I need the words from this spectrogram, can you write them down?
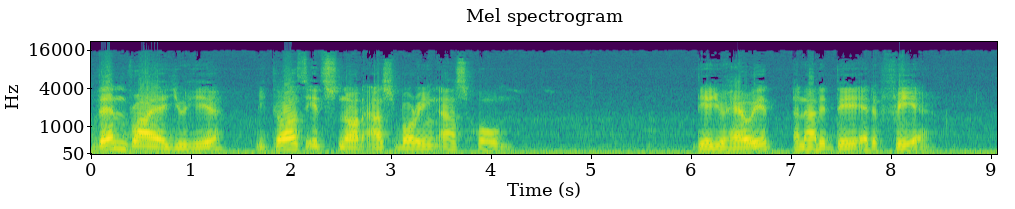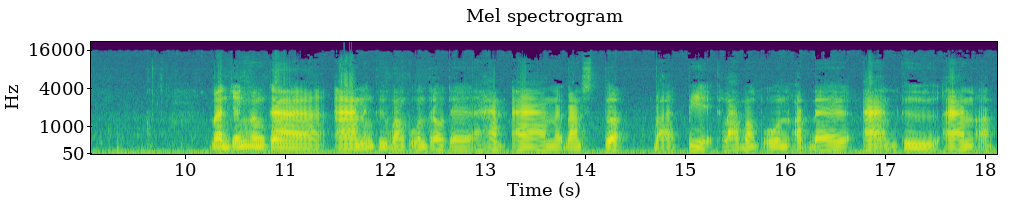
Then why are you here? Because it's not as boring as home. There you have it, another day at the fair. បាទអញ្ចឹងក្នុងការអានហ្នឹងគឺបងប្អូនត្រូវតែហាត់អានឲ្យបានស្ទាត់បាទពាក្យខ្លះបងប្អូនអត់ដែលអានគឺអានអត់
